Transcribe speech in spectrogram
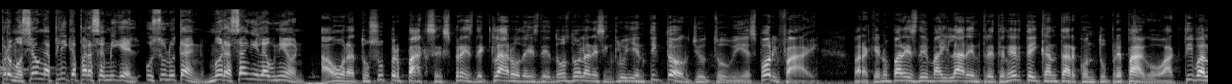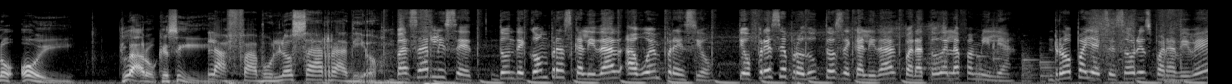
Promoción aplica para San Miguel, Usulután, Morazán y La Unión. Ahora tu Super Packs Express de Claro desde 2 dólares incluyen TikTok, YouTube y Spotify. Para que no pares de bailar, entretenerte y cantar con tu prepago, actívalo hoy. Claro que sí. La fabulosa radio. Bazar Lisset, donde compras calidad a buen precio. Te ofrece productos de calidad para toda la familia ropa y accesorios para bebé,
